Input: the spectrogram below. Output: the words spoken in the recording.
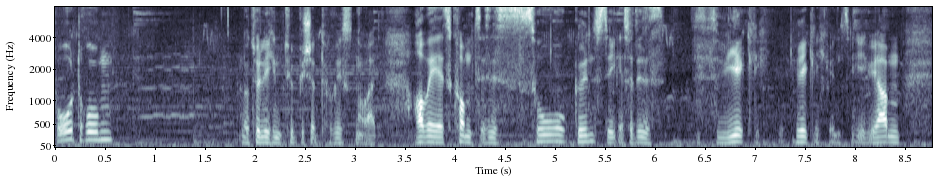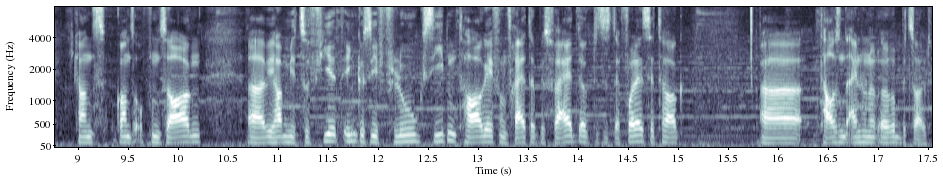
Bodrum. Natürlich ein typischer Touristenort. Aber jetzt kommt es ist so günstig, also das ist, das ist wirklich, wirklich günstig. Wir haben, ich kann es ganz offen sagen, äh, wir haben hier zu viert inklusive Flug sieben Tage von Freitag bis Freitag, das ist der vorletzte Tag, äh, 1100 Euro bezahlt.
